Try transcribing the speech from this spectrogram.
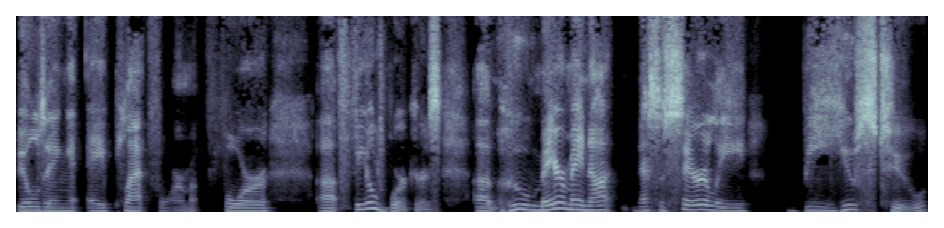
building a platform for uh, field workers uh, who may or may not necessarily be used to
